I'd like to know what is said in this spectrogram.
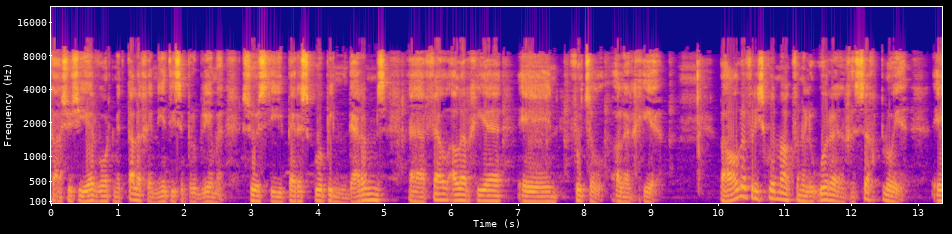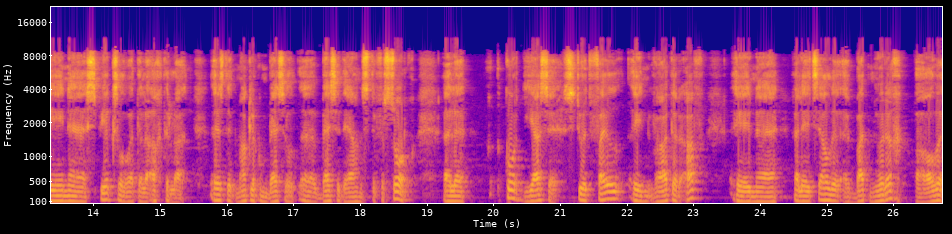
geassocieer word met talle genetische probleme, soos die periscoping derms, uh, velallergie en voedselallergie. Behalwe vir die skoonmaak van hulle oore en gezichtplooie en uh, speeksel wat hulle achterlaat, is dit makkelijk om Basset uh, Hounds te verzorg. Hulle kort jasse stoot vuil en water af en uh, hulle het selde een bad nodig, behalwe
